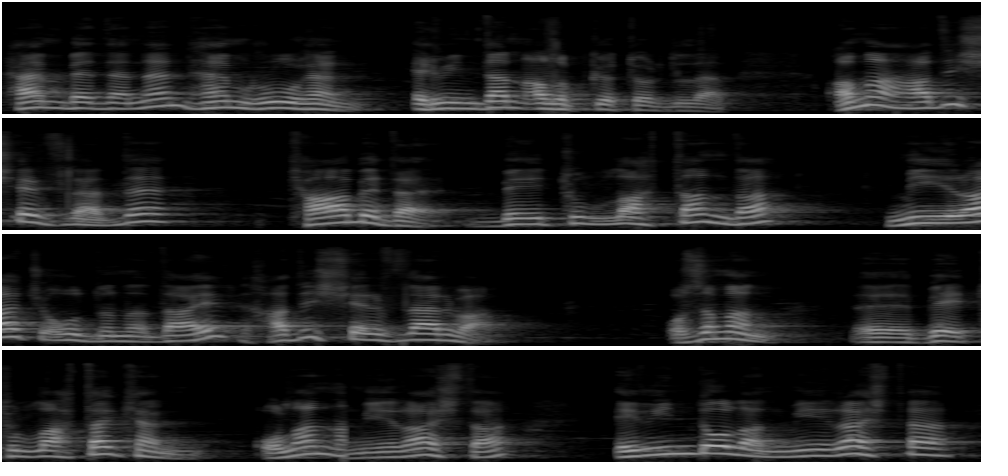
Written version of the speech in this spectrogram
Hem bedenen hem ruhen evinden alıp götürdüler. Ama hadis-i şeriflerde Kabe'de Beytullah'tan da miraç olduğuna dair hadis-i şerifler var. O zaman e, Beytullah'tayken olan miraç da evinde olan miraç da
